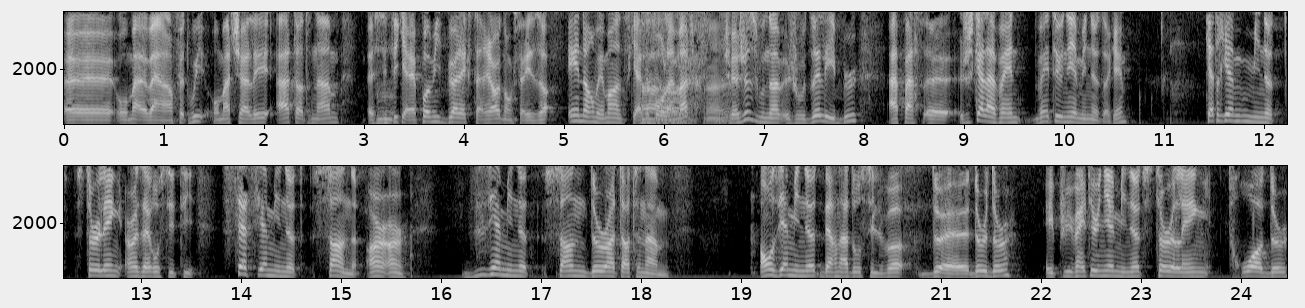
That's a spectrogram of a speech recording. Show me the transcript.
Euh, au ben, en fait, oui, au match aller à Tottenham, euh, City qui avait pas mis de but à l'extérieur, donc ça les a énormément handicapés Ah, pour le ouais, match. ouais. Je vais juste vous, je vous dire les buts à part, euh, jusqu'à la 20 21e minute, ok? Quatrième minute, Sterling 1-0 City. Septième minute, Son 1-1. Dixième minute, Son 2-1 Tottenham. Onzième minute, Bernardo Silva 2 euh, 2-2. Et puis 21e minute, Sterling 3-2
